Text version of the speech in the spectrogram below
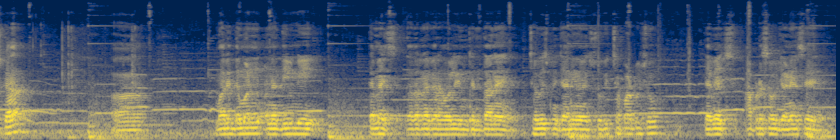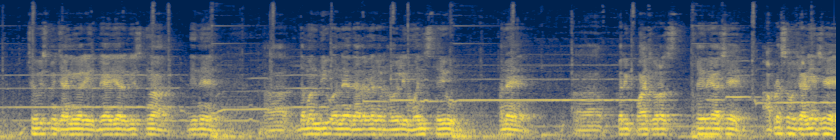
નમસ્કાર. મારી દમણ અને દીવની તેમજ દાદરાનગર હવેલીની જનતાને છવ્વીસમી જાન્યુઆરી શુભેચ્છા પાઠવું છું. તેમજ આપણે સૌ જાણીએ છીએ છવ્વીસમી જાન્યુઆરી બે હજાર વીસના દિને દમણ દીવ અને દાદરાનગર હવેલી મંચ થયું અને કરીબ પાંચ વર્ષ થઈ રહ્યા છે. આપણે સૌ જાણીએ છીએ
